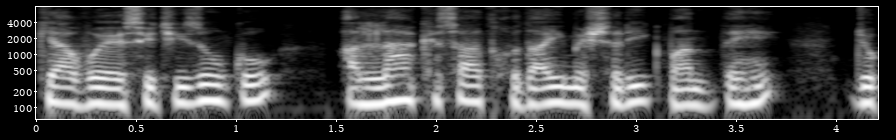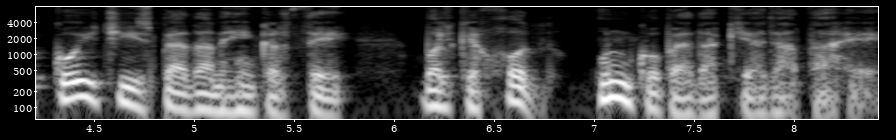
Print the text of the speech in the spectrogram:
کیا وہ ایسی چیزوں کو اللہ کے ساتھ خدائی میں شریک مانتے ہیں جو کوئی چیز پیدا نہیں کرتے، بلکہ خود ان کو پیدا کیا جاتا ہے۔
